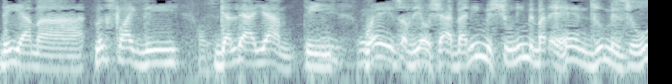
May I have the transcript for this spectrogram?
the yama. Looks like the galayam, the waves of the ocean. Abanim mishunim b'mar'ehen zu mizu,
